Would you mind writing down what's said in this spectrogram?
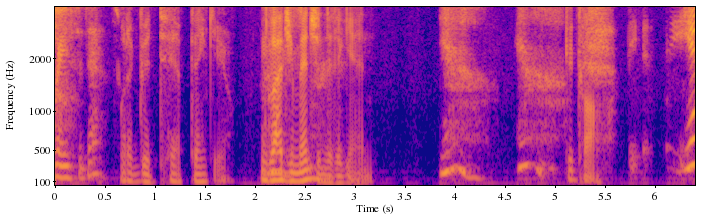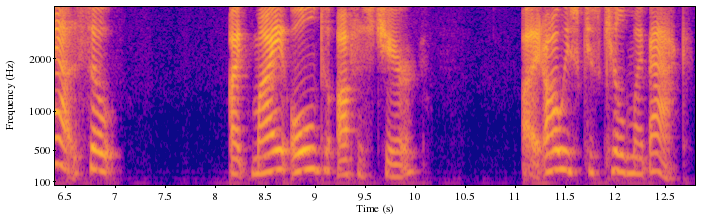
Raise the desk. What a good tip. Thank you. I'm glad you mentioned it again. Yeah. Yeah. Good call. Yeah. So like my old office chair, it always just killed my back.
